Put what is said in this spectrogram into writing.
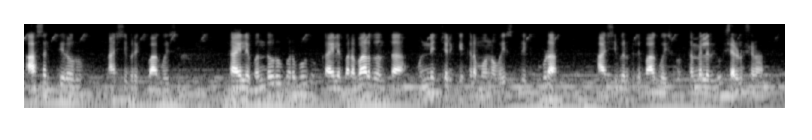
ಆಸಕ್ತಿ ಇರೋರು ಆ ಶಿಬಿರಕ್ಕೆ ಭಾಗವಹಿಸಿ. ಕಾಯಿಲೆ ಬಂದವರು ಬರ್ಬೋದು ಕಾಯಿಲೆ ಬರಬಾರದು ಅಂತ ಮುನ್ನೆಚ್ಚರಿಕೆ ಕ್ರಮವನ್ನು ವಹಿಸಲಿಕ್ಕೆ ಕೂಡ ಆ ಶಿಬಿರದಲ್ಲಿ ಭಾಗವಹಿಸ್ಬೋದು ತಮ್ಮೆಲ್ಲರಿಗೂ ಶರಣು ಶರಣಾರ್ಥಿ.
